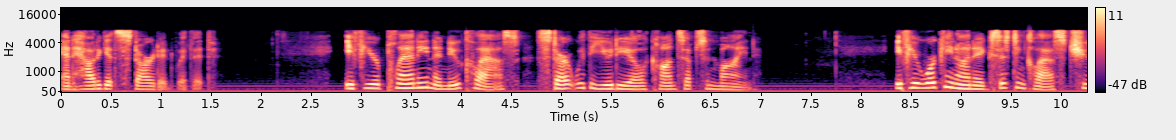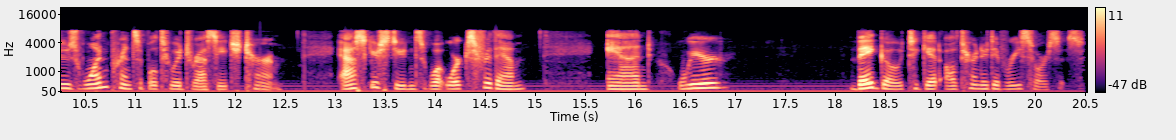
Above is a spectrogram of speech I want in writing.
and how to get started with it. If you're planning a new class, start with the UDL concepts in mind. If you're working on an existing class, choose one principle to address each term. Ask your students what works for them and where they go to get alternative resources.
